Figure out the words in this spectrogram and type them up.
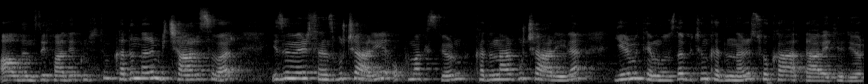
aldığımızı ifade etmiştim. Kadınların bir çağrısı var. İzin verirseniz bu çağrıyı okumak istiyorum. Kadınlar bu çağrıyla 20 Temmuz'da bütün kadınları sokağa davet ediyor.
